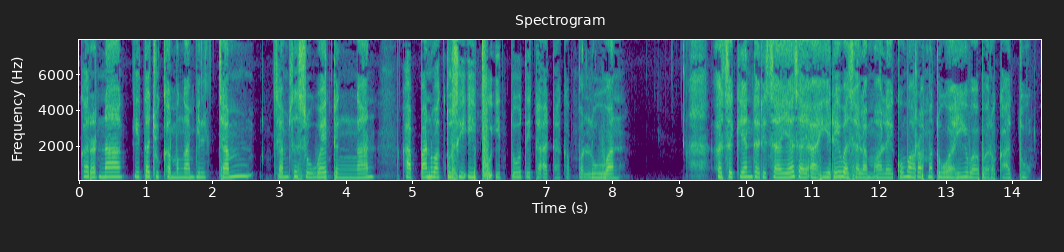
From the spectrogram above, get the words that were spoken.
Karena kita juga mengambil jam jam sesuai dengan kapan waktu si ibu itu tidak ada keperluan. Eh, sekian dari saya, saya akhiri. Wassalamualaikum warahmatullahi wabarakatuh.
